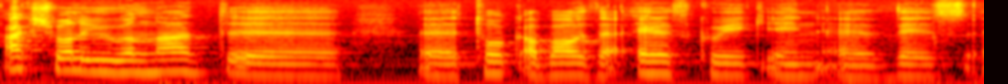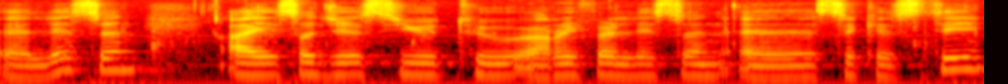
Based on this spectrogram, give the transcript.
Actually we will not talk about the earthquake in this lesson. I suggest you to refer lesson 60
